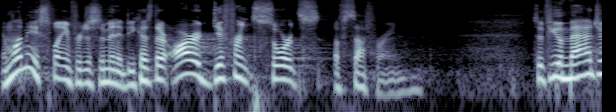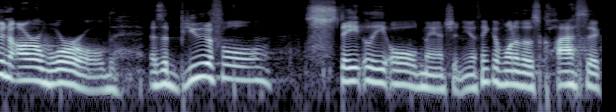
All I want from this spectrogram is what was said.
And let me explain for just a minute because there are different sorts of suffering. So if you imagine our world as a beautiful, stately old mansion, you know, think of one of those classic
